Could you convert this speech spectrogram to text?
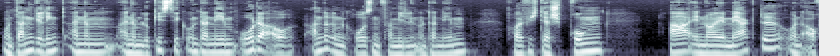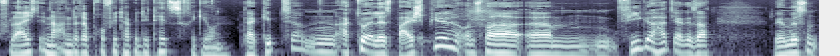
Und dann gelingt einem, einem Logistikunternehmen oder auch anderen großen Familienunternehmen häufig der Sprung A in neue Märkte und auch vielleicht in eine andere Profitabilitätsregion. Da gibt's ja ein aktuelles Beispiel und zwar ähm, Fiege hat ja gesagt, wir müssen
